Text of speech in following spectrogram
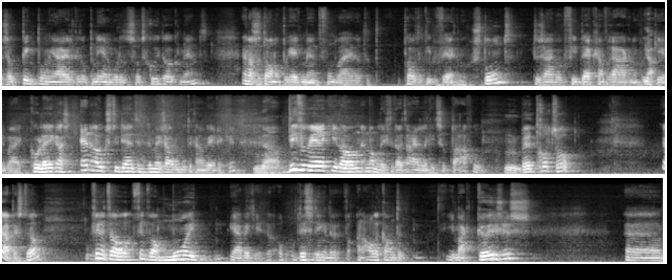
zo pingpong je eigenlijk het op en neer en wordt het een soort groeidocument. En als het dan op een gegeven moment vonden wij dat het prototype ver genoeg stond, toen zijn we ook feedback gaan vragen nog een keer bij collega's en ook studenten die ermee zouden moeten gaan werken. Nou. Die verwerk je dan en dan ligt er uiteindelijk iets op tafel. Hm, ben je trots op? Ja, best wel. Ik vind het wel, vind het wel mooi, ja, weet je, op, op dit soort dingen aan alle kanten, je maakt keuzes. Ehm,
